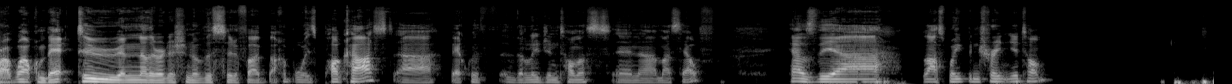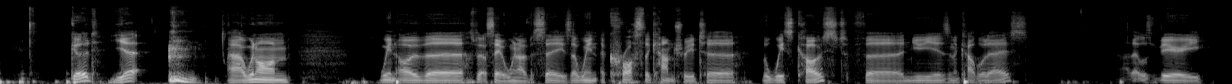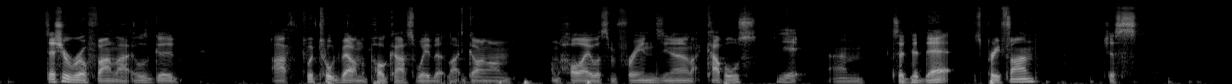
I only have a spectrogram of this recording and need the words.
All right, welcome back to another edition of the Certified Bucket Boys podcast. Uh, back with the legend Thomas and uh, myself. How's the uh, last week been treating you, Tom? Good. Yeah. I uh, went on, went over. I was about to say I went overseas. I went across the country to the west coast for New Year's in a couple of days. Uh, that was very. It's actually real fun. Like it was good. we've talked about on the podcast a wee bit, like going on on holiday with some friends, you know, like couples. Yeah. Um, so did that. It was pretty fun. Just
